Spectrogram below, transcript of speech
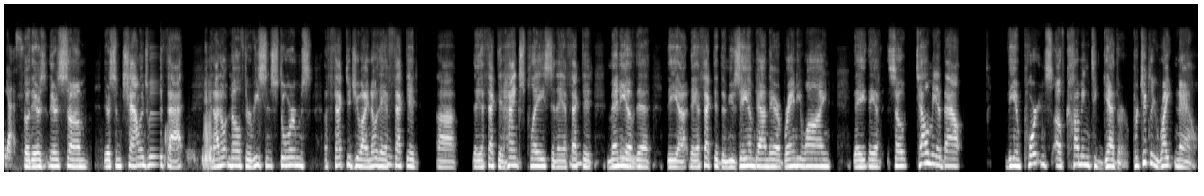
Yes. So there's there's some there's some challenge with that, and I don't know if the recent storms affected you. I know they mm-hmm. affected uh, they affected Hank's place, and they mm-hmm. affected many of the the uh, they affected the museum down there, Brandywine. They they have so tell me about the importance of coming together, particularly right now.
